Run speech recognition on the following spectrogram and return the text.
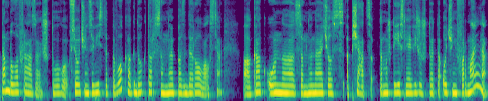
там была фраза, что все очень зависит от того, как доктор со мной поздоровался а, как он а, со мной начал общаться. Потому что если я вижу, что это очень формально,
